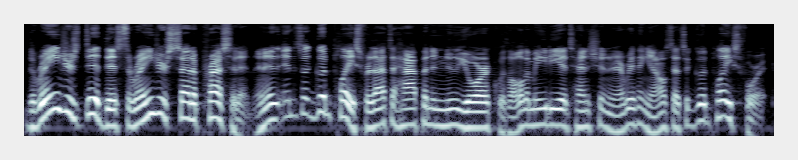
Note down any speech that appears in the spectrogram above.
the Rangers did this. The Rangers set a precedent, and, it, it's a good place for that to happen in New York with all the media attention and everything else. That's a good place for it.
